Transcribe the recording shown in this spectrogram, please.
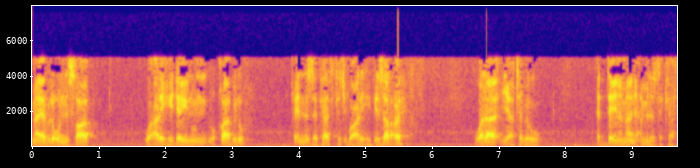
ما يبلغ النصاب وعليه دين يقابله فإن الزكاة تجب عليه في زرعه ولا يعتبر الدين مانعا من الزكاة.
